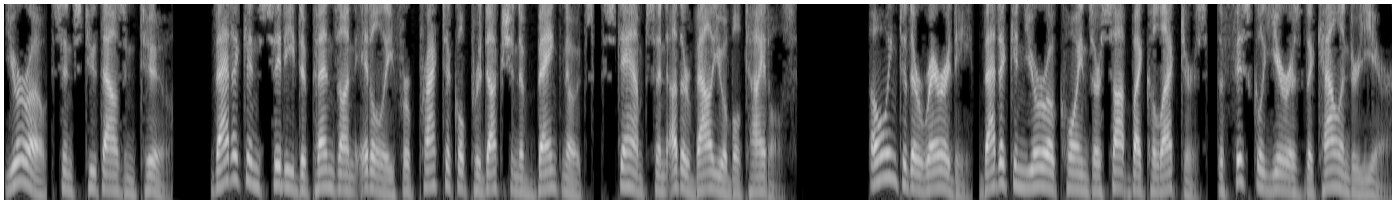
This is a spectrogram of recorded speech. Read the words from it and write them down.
Euro since 2002. Vatican City depends on Italy for practical production of banknotes, stamps and other valuable titles. Owing to their rarity, Vatican euro coins are sought by collectors. The fiscal year is the calendar year.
